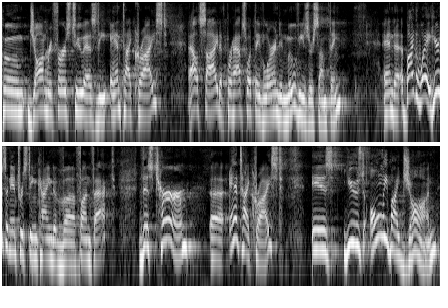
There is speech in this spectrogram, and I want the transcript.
whom John refers to as the Antichrist, outside of perhaps what they've learned in movies or something. And uh, by the way, here's an interesting kind of uh, fun fact. This term, uh, Antichrist, is used only by John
